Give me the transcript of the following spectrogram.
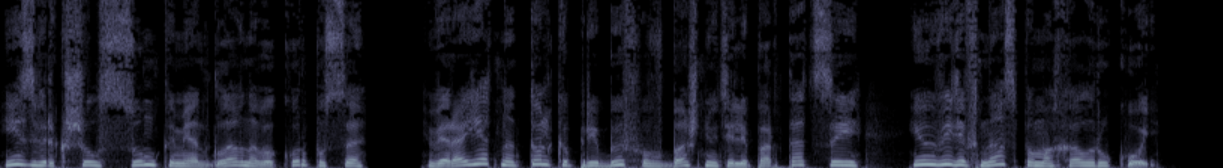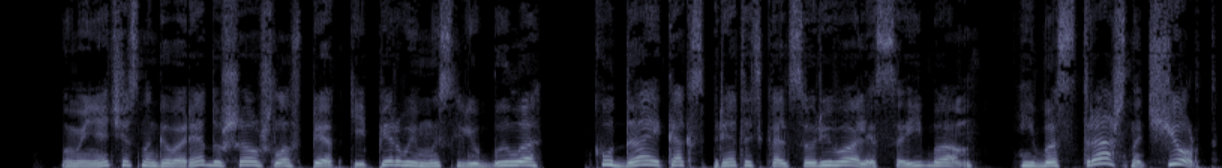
Изверг шел с сумками от главного корпуса, вероятно, только прибыв в башню телепортации и, увидев нас, помахал рукой. У меня, честно говоря, душа ушла в пятки, и первой мыслью было куда и как спрятать кольцо Ривалиса, ибо... ибо страшно, черт!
